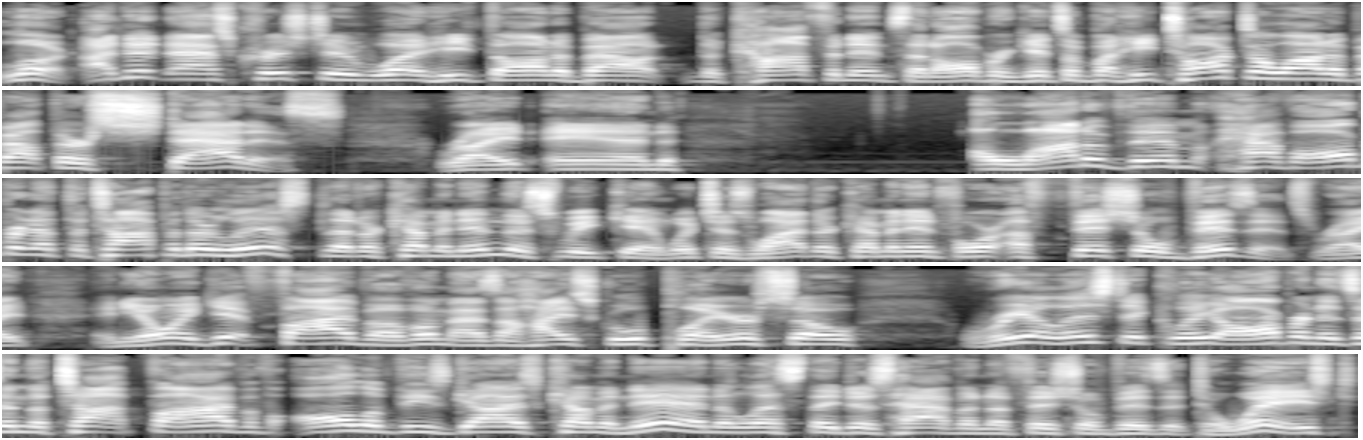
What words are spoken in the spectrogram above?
look, I didn't ask Christian what he thought about the confidence that Auburn gets him, but he talked a lot about their status, right? And a lot of them have Auburn at the top of their list that are coming in this weekend, which is why they're coming in for official visits, right? And you only get five of them as a high school player. So realistically, Auburn is in the top five of all of these guys coming in, unless they just have an official visit to waste,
